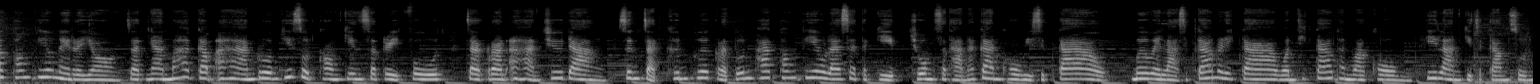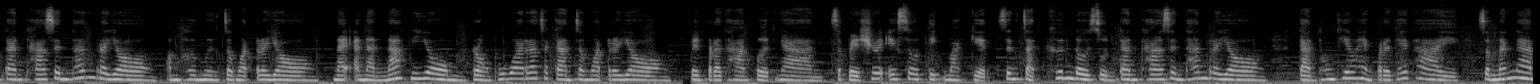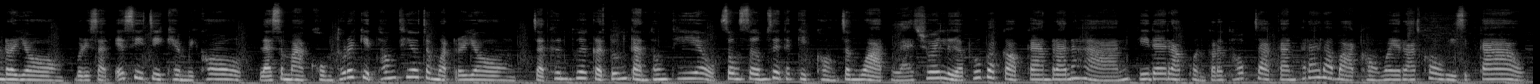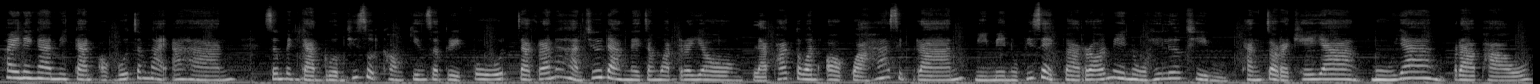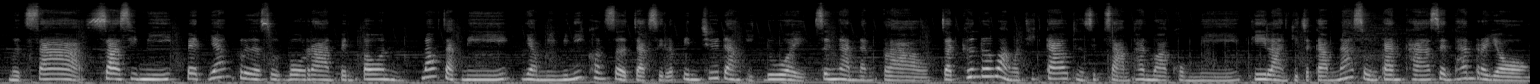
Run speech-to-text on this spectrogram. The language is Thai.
าคท่องเที่ยวในระยอง จัดงานมหกรรมอาหารรวมที่สุดของกินสตรีทฟู้ดจากร้านอาหารชื่อดัง ซึ่งจัดขึ้นเพื่อกระตุ้นภาคท่องเที่ยวและเศรษฐกิจช่วงสถานการณ์โควิด -19 เมื่อเวลา 19นาฬิกาวันที่ 9 ธันวาคม ที่ลานกิจกรรมศูนย์การค้าเซ็นทรัลระยอง อำเภอเมืองจังหวัดระยอง นายอนันต์นาคนิยม รองผู้ว่าราชการจังหวัดระยอง เป็นประธานเปิดงาน Special Exotic Market ซึ่งจัดขึ้นโดยศูนย์การค้าเซ็นทรัลระยอง การท่องเที่ยวแห่งประเทศไทย สำนักงานระยอง บริษัท SCG Chemical และสมาคมธุรกิจท่องเที่ยวจังหวัดระยอง จัดขึ้นเพื่อกระตุ้นการท่องเที่ยว ส่งเสริมเศรษฐกิจของจังหวัด และช่วยเหลือผู้ประกอบการร้านอาหารที่ได้รับผลกระทบจากการแพร่ระบาดของไวรัสโควิด -19 ภายในงานมีการออกบูธจำหน่ายอาหาร ซึ่งเป็นการรวมที่สุดของกินสตรีทฟู้ดจากร้านอาหารชื่อดังในจังหวัดระยอง และภาคตะวันออกกว่า 50 ร้าน มีเมนูพิเศษกว่าร้อยเมนูให้เลือกชิม ทั้งจระเข้ย่าง หมูย่าง ปลาเผา หมึกซ่า ซาซิมิ เป็ดย่างเกลือสูตรโบราณเป็นต้น นอกจากนี้ยังมีมินิคอนเสิร์ตจากศิลปินชื่อดังอีกด้วย ซึ่งงานดังกล่าว จัดขึ้นระหว่างวันที่ 9 ถึง 13 ธันวาคมนี้ ที่ลานกิจกรรมหน้าศูนย์การค้าเซ็นทรัลระยอง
